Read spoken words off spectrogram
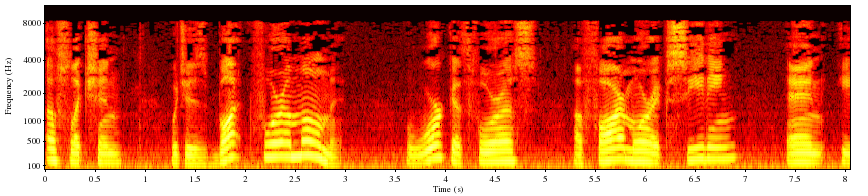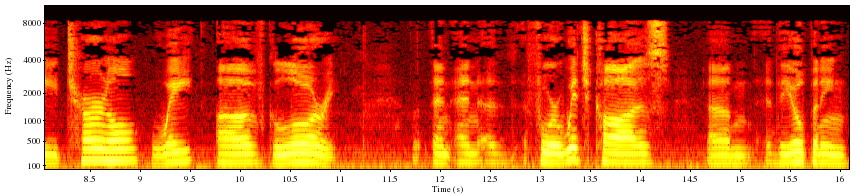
affliction, which is but for a moment, worketh for us a far more exceeding and eternal weight of glory. And, and uh, for which cause um, the opening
